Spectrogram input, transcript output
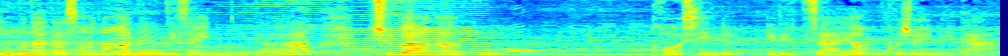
누구나 다 선호하는 디자인입니다. 주방하고 거실 일자형 구조입니다.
